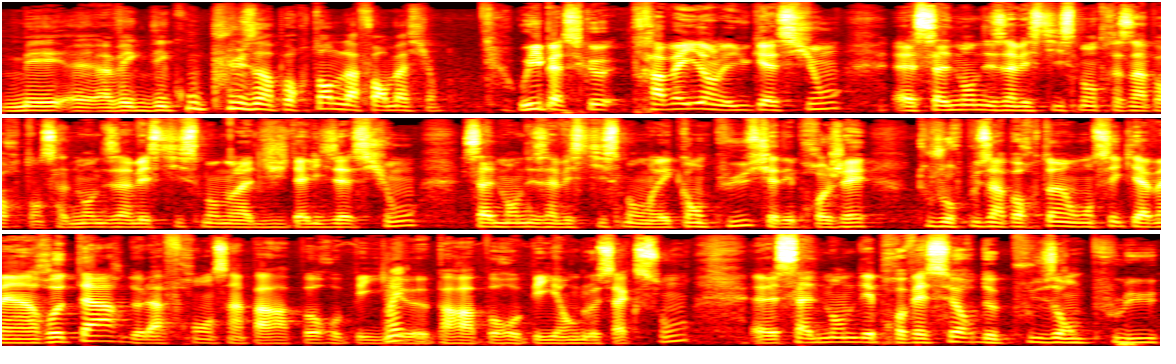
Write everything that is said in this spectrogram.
mais euh, avec des coûts plus importants de la formation. Oui, parce que travailler dans l'éducation, euh, ça demande des investissements très importants. Ça demande des investissements dans la digitalisation, ça demande des investissements dans les campus. Il y a des projets toujours plus importants. On sait qu'il y avait un retard de la France hein, par rapport aux pays, Oui. euh, par rapport aux pays anglo-saxons. Euh, ça demande des professeurs de plus en plus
